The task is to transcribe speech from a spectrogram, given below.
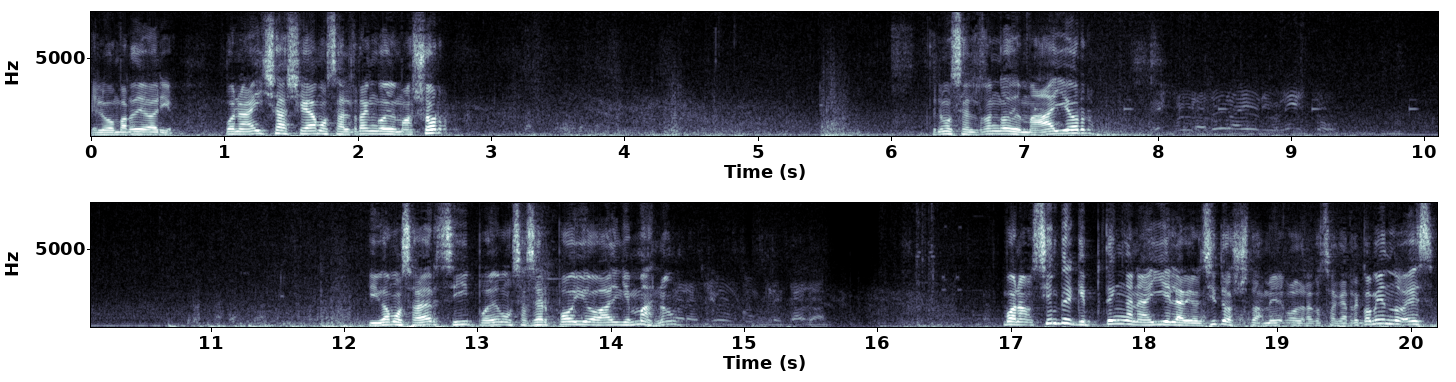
El bombardeo aéreo. Bueno, ahí ya llegamos al rango de mayor. Tenemos el rango de mayor. Y vamos a ver si podemos hacer pollo a alguien más, ¿no? Bueno, siempre que tengan ahí el avioncito, yo también, otra cosa que recomiendo es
